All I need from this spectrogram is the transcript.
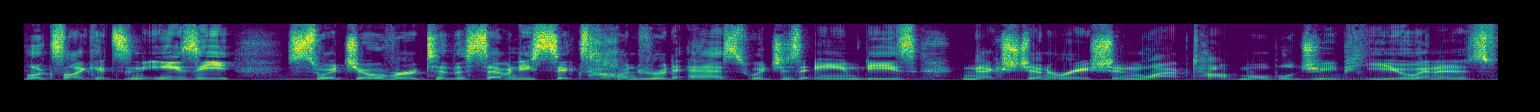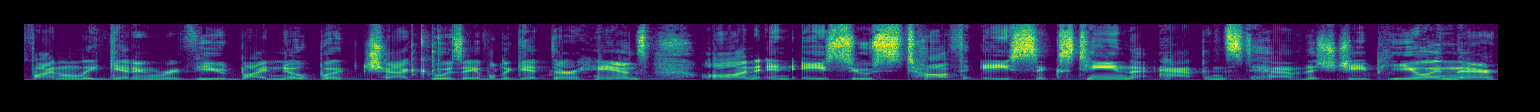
looks like it's an easy switch over to the 7600S, which is AMD's next generation laptop mobile GPU, and it is finally getting reviewed by Notebook Check, who was able to get their hands on an Asus TUF A16 that happens to have this GPU in there,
